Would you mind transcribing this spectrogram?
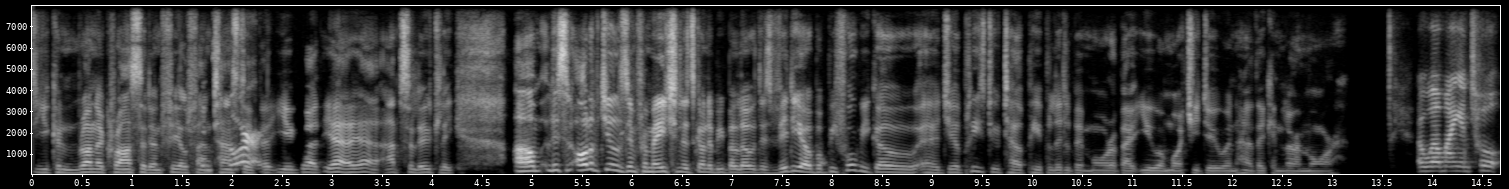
you can run across it and feel fantastic that you got. Yeah, yeah, absolutely. Um, listen, all of Jill's information is going to be below this video, but before we go, uh, Jill, please do tell people a little bit more about you and what you do and how they can learn more. Oh, well, my total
